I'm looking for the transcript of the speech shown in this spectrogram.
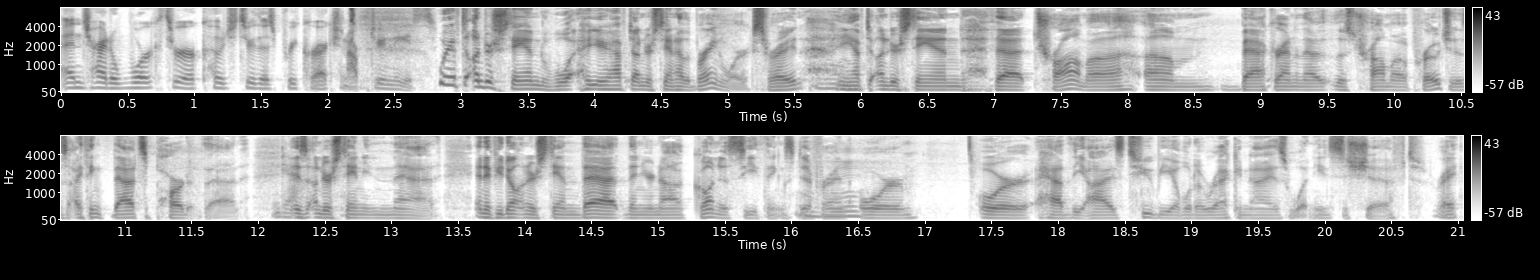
and try to work through or coach through those pre-correction opportunities. We have to understand what you have to understand how the brain works, right? And you have to understand that trauma um, background and that, those trauma approaches. I think that's part of that is Yeah. understanding that. And if you don't understand that, then you're not going to see things different or or have the eyes to be able to recognize what needs to shift, right?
